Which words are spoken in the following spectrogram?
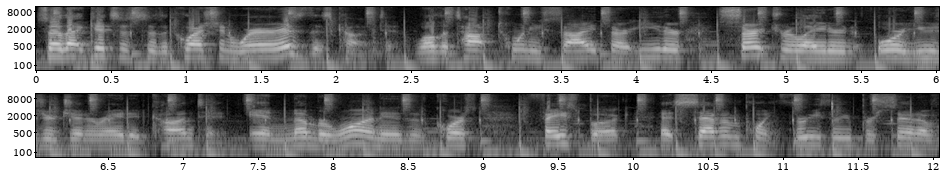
So that gets us to the question, where is this content? Well, the top 20 sites are either search-related or user-generated content. And number one is, of course, Facebook at 7.33% of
